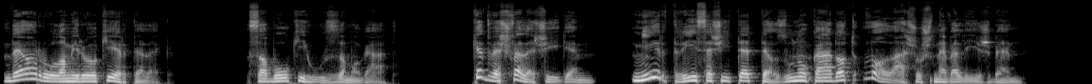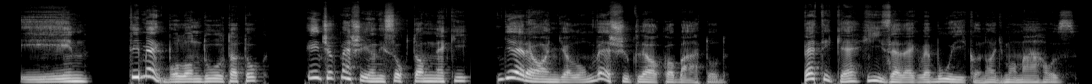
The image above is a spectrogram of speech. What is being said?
De arról, amiről kértelek. Szabó kihúzza magát. Kedves feleségem, miért részesítette az unokádat vallásos nevelésben? Én? Ti megbolondultatok. Én csak mesélni szoktam neki. Gyere, angyalom, vessük le a kabátod. Petike hízelegve bújik a nagymamához.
